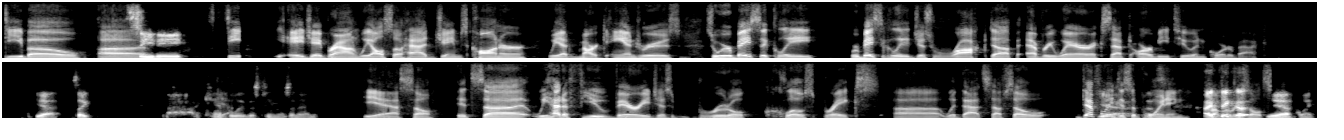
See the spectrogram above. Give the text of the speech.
Deebo, uh CD. C, AJ Brown. We also had James Conner. We had Mark Andrews. So we were basically we're basically just rocked up everywhere except RB two and quarterback. Yeah, it's like I can't Yeah. believe this team isn't in. Yeah, so it's uh we had a few very just brutal close breaks uh with that stuff. So definitely Yeah, that's- disappointing I think, a uh, results yeah. standpoint.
